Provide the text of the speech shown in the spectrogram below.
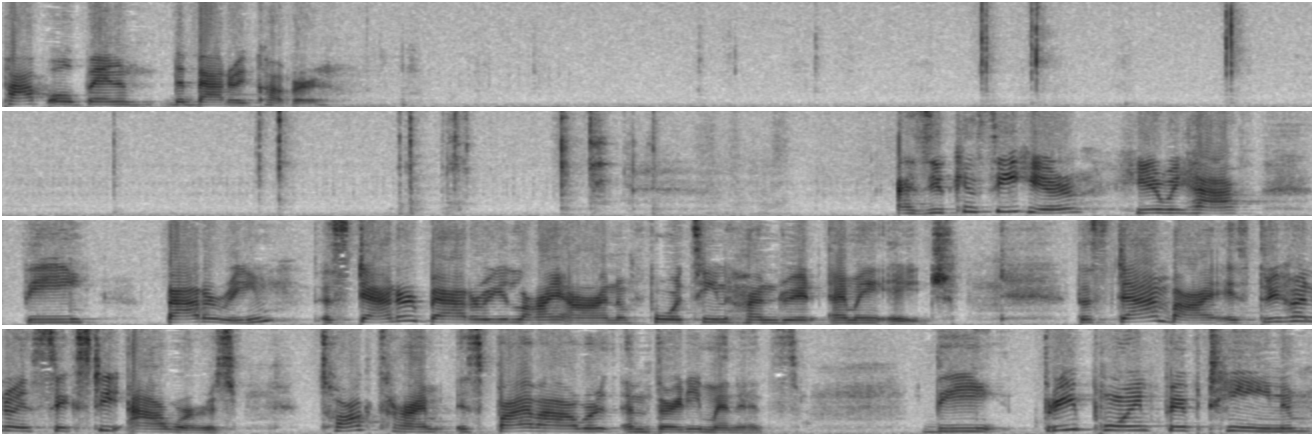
pop open the battery cover. As you can see here, here we have the battery, the standard battery Li-ion 1400 mAh. The standby is 360 hours. Talk time is 5 hours and 30 minutes. The 3.15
